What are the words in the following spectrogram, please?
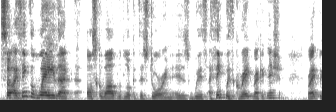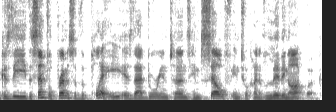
So I think the way that Oscar Wilde would look at this Dorian is with, I think, with great recognition, right? Because the the central premise of the play is that Dorian turns himself into a kind of living artwork,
